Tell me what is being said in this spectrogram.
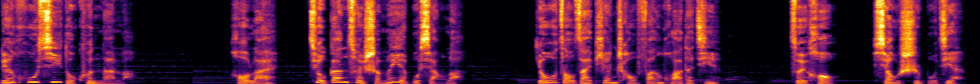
连呼吸都困难了。后来就干脆什么也不想了，游走在天朝繁华的街，最后消失不见。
